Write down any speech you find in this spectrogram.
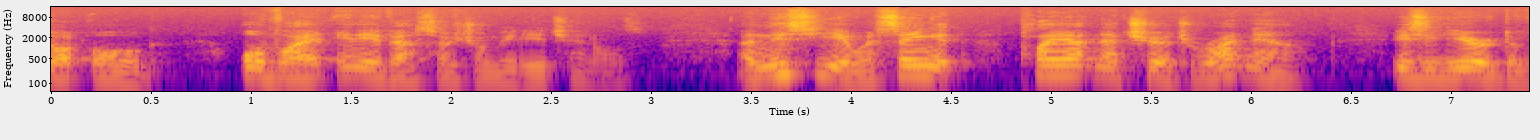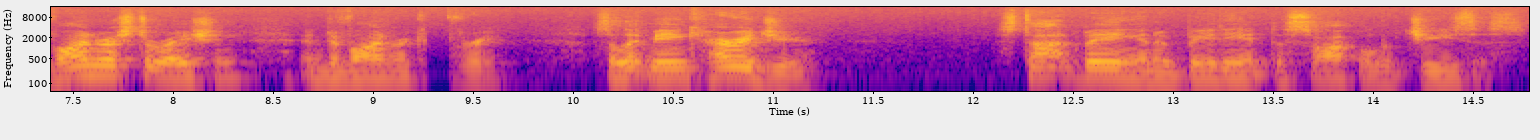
www.refinerylife.org or via any of our social media channels. And this year, we're seeing it play out in our church right now, is a year of divine restoration and divine recovery. So let me encourage you start being an obedient disciple of Jesus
